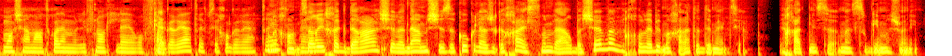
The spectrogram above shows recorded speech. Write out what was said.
כמו שאמרת קודם, לפנות לרופאה כן. גריאטרית, פסיכוגריאטרית. נכון, ו... צריך הגדרה של אדם שזקוק להשגחה 24/7 וחולה במחלת הדמנציה, אחת מהסוגים השונים.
